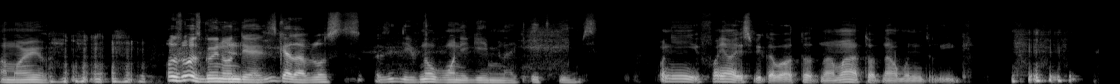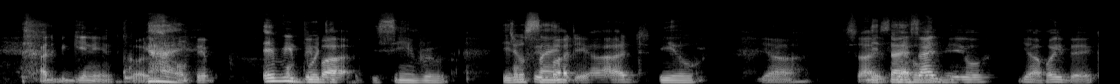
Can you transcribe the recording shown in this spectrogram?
and Mourinho. What's what's going on there? These guys have lost. They've not won a game in like eight games. funny, funny how you speak about Tottenham. I thought Tottenham winning the league at the beginning because on paper, Everybody paper- is same, bro. They on just signed they had Bale. yeah, signed, They signed signed Bale, yeah, Højbjerg.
